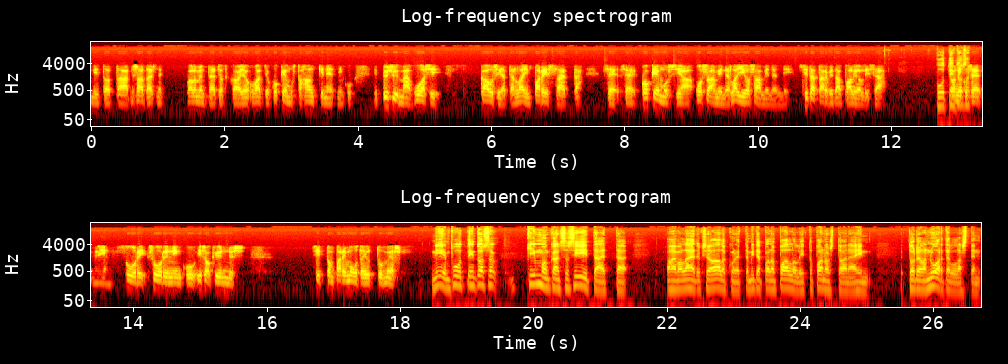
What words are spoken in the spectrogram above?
niin tota, me saataisiin ne valmentajat, jotka on jo, ovat jo kokemusta hankkineet niin kuin, niin pysymään vuosikausia tämän lajin parissa, että se, se kokemus ja osaaminen, lajiosaaminen, niin sitä tarvitaan paljon lisää. Puhuttiin se on tuossa... niin se meidän suuri, suuri niin kuin iso kynnys sitten on pari muuta juttua myös. Niin, puhuttiin tuossa Kimmon kanssa siitä, että aivan lähetyksen alkuun, että miten paljon palloliitto panostaa näihin todella nuorten lasten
